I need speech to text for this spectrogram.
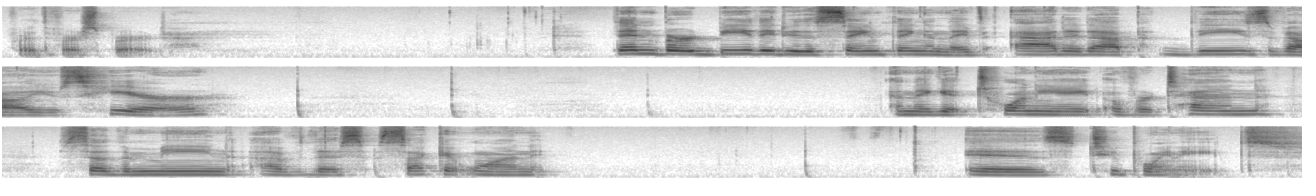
for the first bird. Then bird B, they do the same thing and they've added up these values here. And they get 28 over 10. So the mean of this second one is 2.8.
